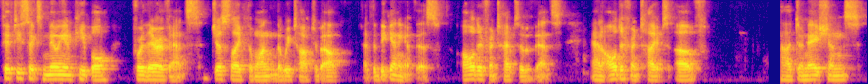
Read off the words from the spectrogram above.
56 million people for their events, just like the one that we talked about at the beginning of this. All different types of events and all different types of uh, donations,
